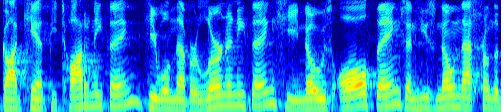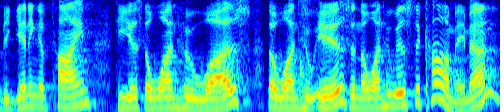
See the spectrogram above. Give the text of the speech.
God can't be taught anything. He will never learn anything. He knows all things, and He's known that from the beginning of time. He is the one who was, the one who is, and the one who is to come. Amen?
